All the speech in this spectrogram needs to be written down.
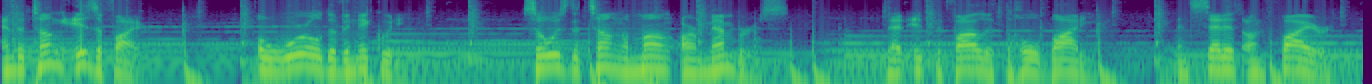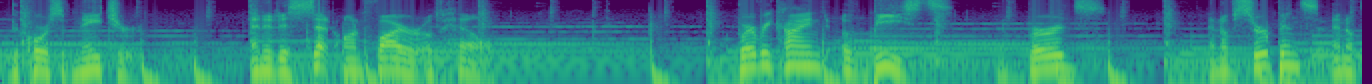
And the tongue is a fire, a world of iniquity. So is the tongue among our members, that it defileth the whole body, and setteth on fire the course of nature, and it is set on fire of hell. For every kind of beasts, and of birds, and of serpents, and of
